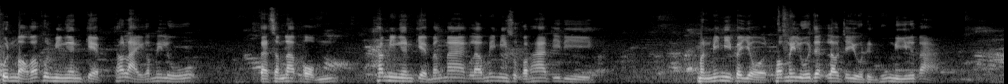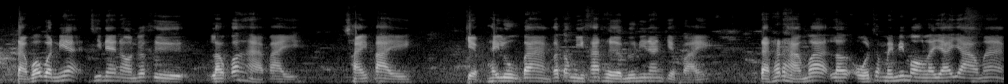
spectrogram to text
คุณบอกว่าคุณมีเงินเก็บเท่าไหร่ก็ไม่รู้ แต่สำหรับผมถ้ามีเงินเก็บมากๆ แล้วไม่มีสุขภาพที่ดี มันไม่มีประโยชน์เพราะไม่รู้จะเราจะอยู่ถึงพรุ่งนี้หรือเปล่า แต่ว่าวันเนี้ยที่แน่นอนก็คือเราก็หาไปใช้ไปเก็บให้ลูกบ้าง ก็ต้องมีค่าเทอมนู่นนี่นั่นเก็บไว้ แต่ถ้าถามว่าเราโอ้ทำไมไม่มองระยะยาวมาก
